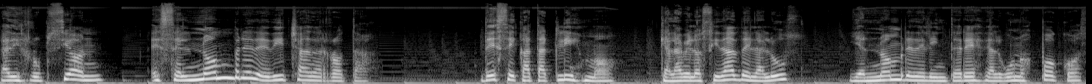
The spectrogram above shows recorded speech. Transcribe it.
La disrupción es el nombre de dicha derrota de ese cataclismo que a la velocidad de la luz y en nombre del interés de algunos pocos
